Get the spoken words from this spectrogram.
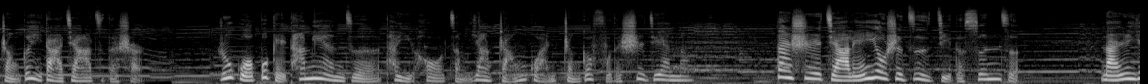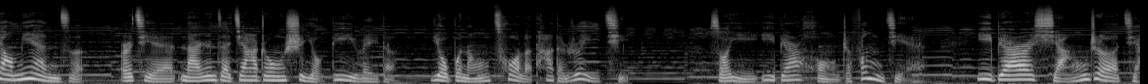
整个一大家子的事儿，如果不给他面子，他以后怎么样掌管整个府的事件呢？但是贾琏又是自己的孙子，男人要面子，而且男人在家中是有地位的，又不能挫了他的锐气，所以一边哄着凤姐，一边降着贾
